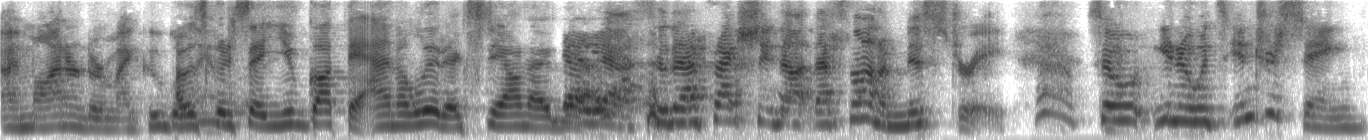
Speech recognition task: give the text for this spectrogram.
I monitor my Google. I was going to say you've got the analytics down. I bet. Yeah, yeah. So that's actually not that's not a mystery. So you know, it's interesting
